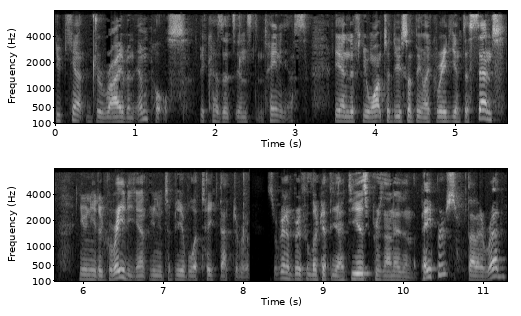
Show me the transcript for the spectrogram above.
you can't derive an impulse because it's instantaneous. And if you want to do something like gradient descent, you need a gradient, you need to be able to take that derivative. So we're going to briefly look at the ideas presented in the papers that I read.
